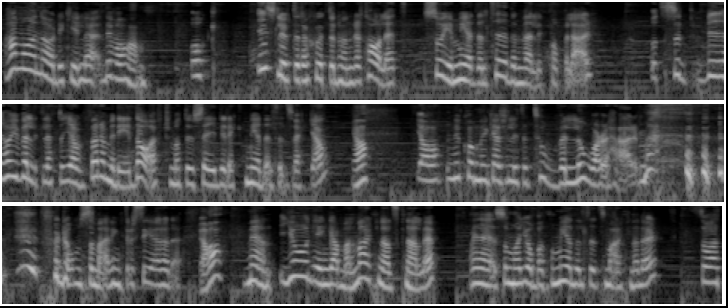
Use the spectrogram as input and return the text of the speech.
han var en nördig kille, det var han. Och i slutet av 1700-talet så är medeltiden väldigt populär. Och så vi har ju väldigt lätt att jämföra med det idag eftersom att du säger direkt medeltidsveckan. Ja. Ja, nu kommer kanske lite Tove-lore här för de som är intresserade. Ja, Men jag är en gammal marknadsknalle eh, som har jobbat på medeltidsmarknader. Så att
